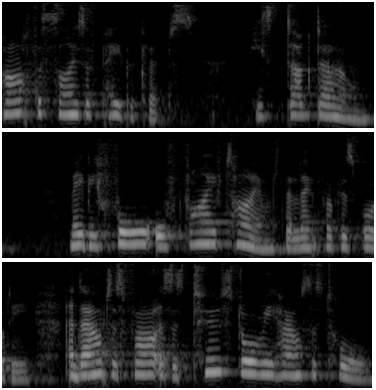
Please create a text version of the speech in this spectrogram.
half the size of paper clips, he's dug down, maybe four or five times the length of his body, and out as far as a two story house is tall,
